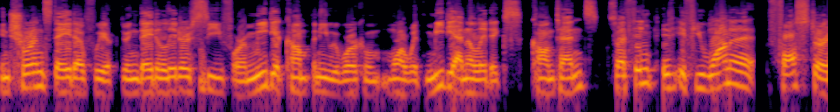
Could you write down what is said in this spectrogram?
insurance data. If we're doing data literacy for a media company, we work more with media analytics content. So I think if, if you want to foster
